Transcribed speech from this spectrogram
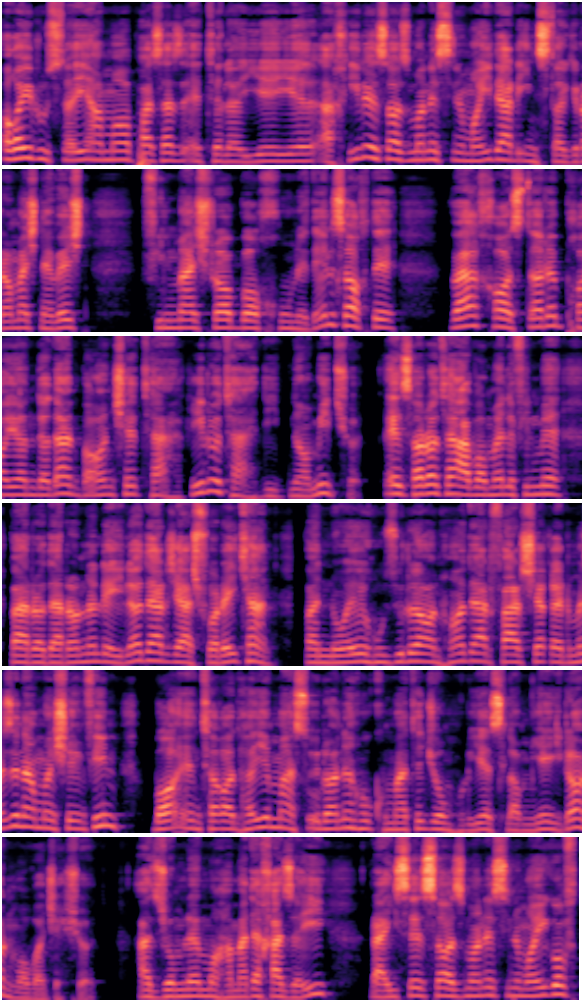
آقای روستایی اما پس از اطلاعیه اخیر سازمان سینمایی در اینستاگرامش نوشت فیلمش را با خون دل ساخته و خواستار پایان دادن به آنچه تحقیر و تهدید نامید شد. اظهارات عوامل فیلم برادران لیلا در جشنواره کن و نوع حضور آنها در فرش قرمز نمایش این فیلم با انتقادهای مسئولان حکومت جمهوری اسلامی ایران مواجه شد. از جمله محمد خزایی رئیس سازمان سینمایی گفت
